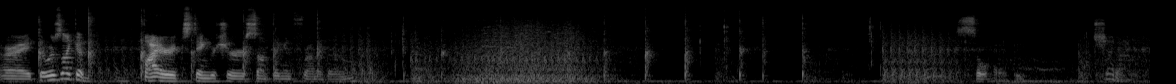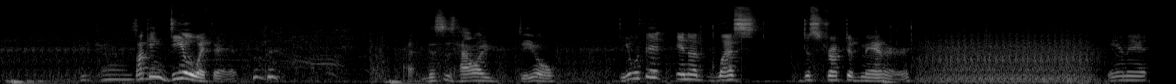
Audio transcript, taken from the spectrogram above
All right. There was like a fire extinguisher or something in front of him. so happy. Shut up. Because Fucking deal with it. This is how I deal. Deal with it in a less destructive manner. Damn it.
